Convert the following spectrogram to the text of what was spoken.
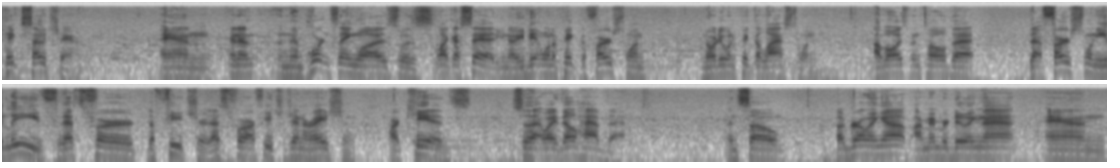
pick Sochan. And, and, and the important thing was, was like I said, you know, you didn't want to pick the first one, nor do you want to pick the last one. I've always been told that that first one you leave, that's for the future. That's for our future generation our kids, so that way they'll have that. And so, but growing up, I remember doing that, and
